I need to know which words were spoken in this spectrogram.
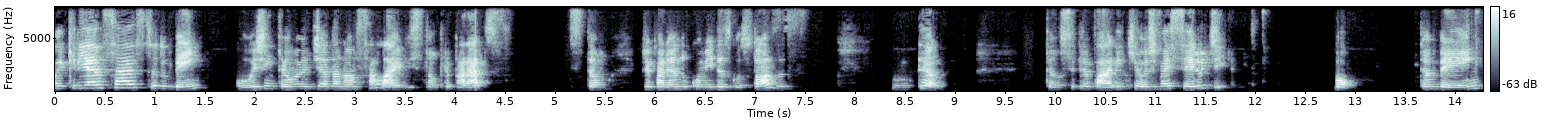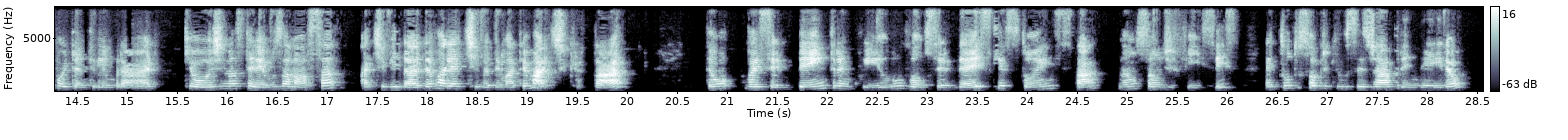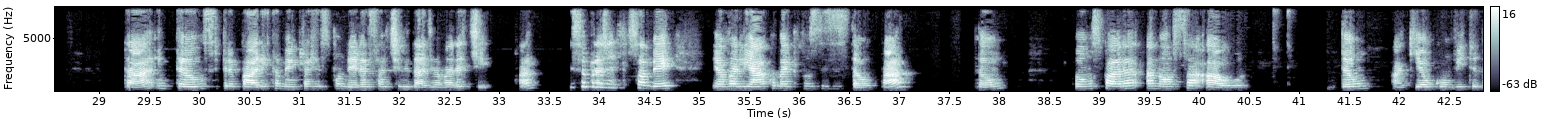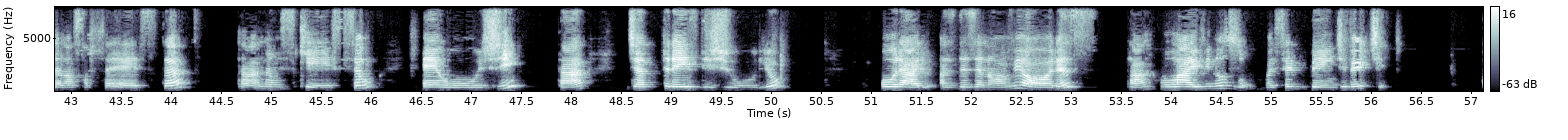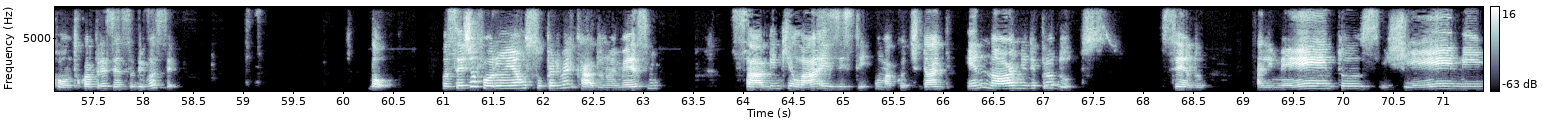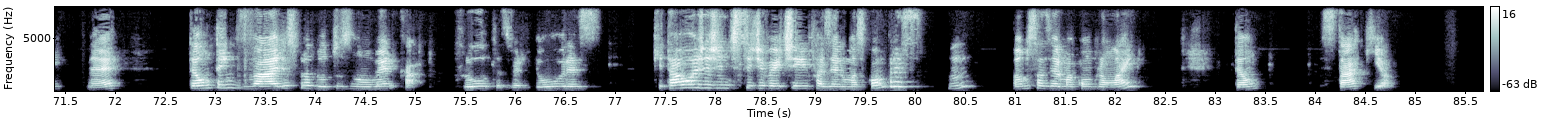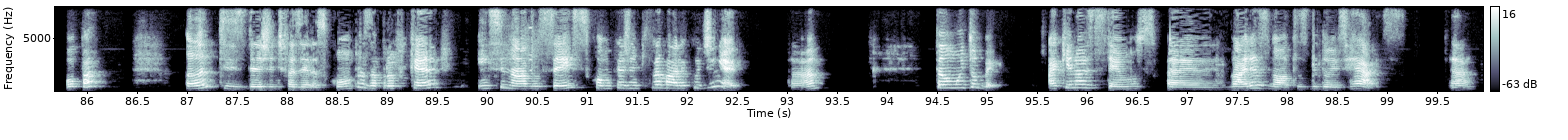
Oi, crianças, tudo bem? Hoje, então, é o dia da nossa live. Estão preparados? Estão preparando comidas gostosas? Então, então se preparem que hoje vai ser o dia. Bom, também é importante lembrar que hoje nós teremos a nossa atividade avaliativa de matemática, tá? Então, vai ser bem tranquilo, vão ser 10 questões, tá? Não são difíceis. É tudo sobre o que vocês já aprenderam tá? Então, se preparem também para responder essa atividade avaliativa, tá? Isso é para a gente saber e avaliar como é que vocês estão, tá? Então, vamos para a nossa aula. Então, aqui é o convite da nossa festa, tá? Não esqueçam, é hoje, tá? Dia 3 de julho, horário às 19 horas, tá? Live no Zoom, vai ser bem divertido. Conto com a presença de vocês. Vocês já foram em um supermercado, não é mesmo? Sabem que lá existe uma quantidade enorme de produtos, sendo alimentos, higiene, né? Então, tem vários produtos no mercado, frutas, verduras. Que tal hoje a gente se divertir e fazer umas compras? Hum? Vamos fazer uma compra online? Então, está aqui, ó. Opa! Antes de a gente fazer as compras, a prof quer ensinar vocês como que a gente trabalha com o dinheiro, tá? Então, muito bem. Aqui nós temos é, várias notas de dois reais, tá?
